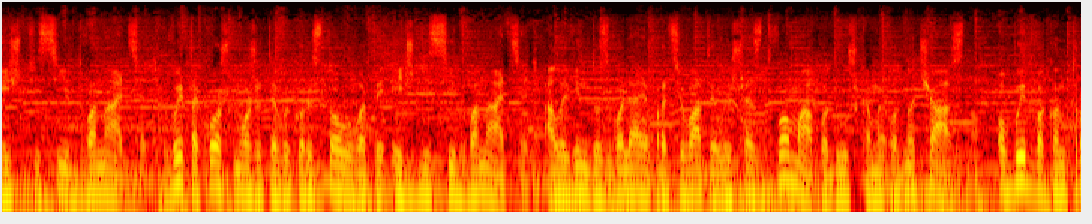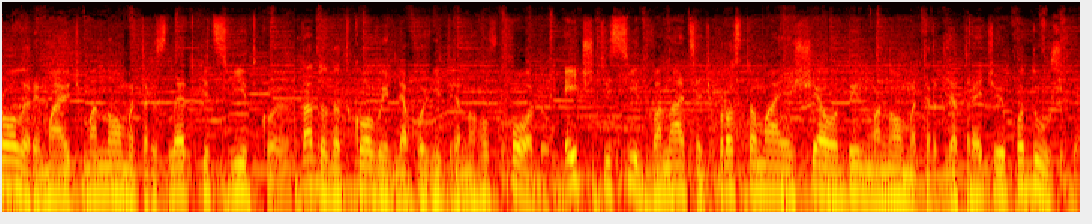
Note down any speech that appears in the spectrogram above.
HTC 12. Ви також можете використовувати HDC 12, але він дозволяє працювати лише з двома подушками одночасно. Обидва контролери мають манометр з led підсвіткою та додатковий для повітряного входу. HTC 12 просто має ще один манометр для третьої подушки.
